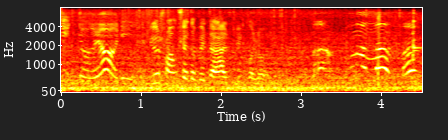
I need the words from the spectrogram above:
ちとろで。Już mamusia to pyta, ale tylko kolor. まままま。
